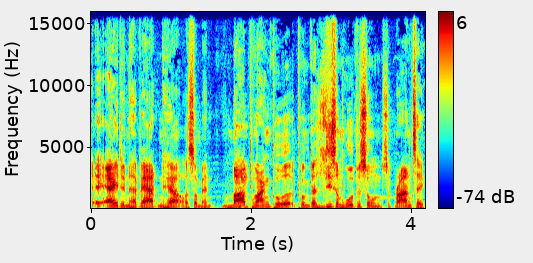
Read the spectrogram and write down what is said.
er i den her verden her, og som er meget, Mm. på mange punkter, ligesom hovedpersonen Sobrante,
